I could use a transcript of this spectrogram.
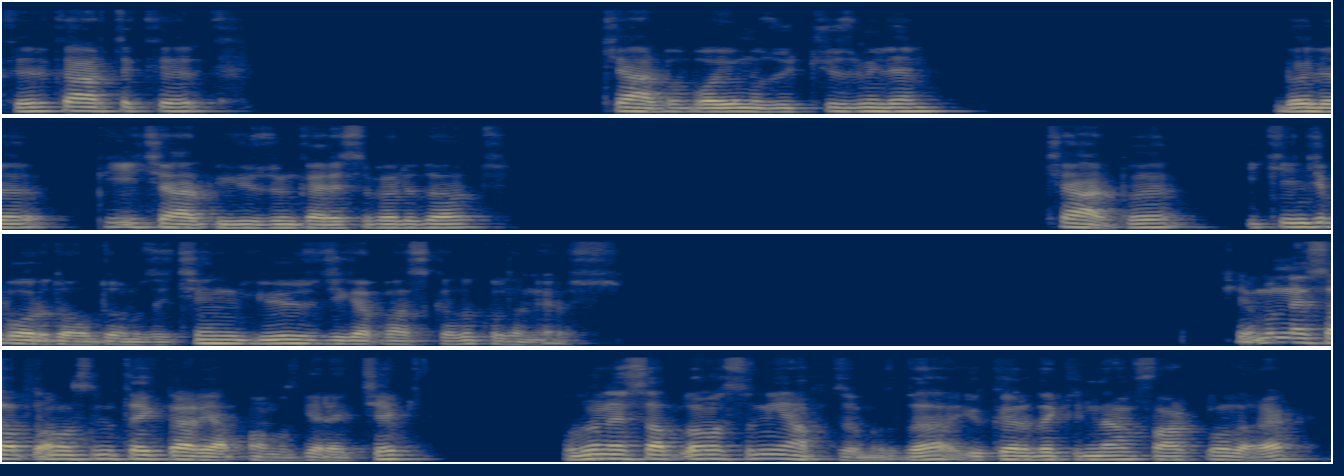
40 artı 40 çarpı boyumuz 300 milim bölü pi çarpı 100'ün karesi bölü 4 çarpı ikinci boruda olduğumuz için 100 gigapascal'ı kullanıyoruz. Şimdi bunun hesaplamasını tekrar yapmamız gerekecek. Bunun hesaplamasını yaptığımızda yukarıdakinden farklı olarak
